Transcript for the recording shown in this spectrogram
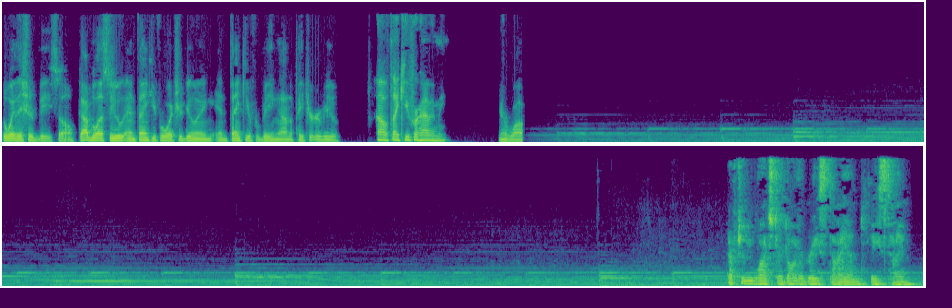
the way they should be. So God bless you, and thank you for what you're doing, and thank you for being on the Patriot Review. Oh, thank you for having me. You're welcome. after we watched our daughter Grace die on FaceTime,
